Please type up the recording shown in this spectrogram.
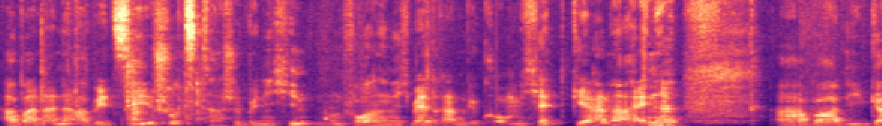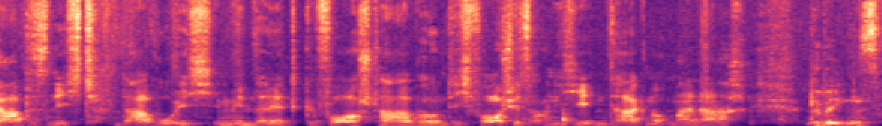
Aber an eine ABC-Schutztasche bin ich hinten und vorne nicht mehr dran gekommen. Ich hätte gerne eine, aber die gab es nicht, da wo ich im Internet geforscht habe und ich forsche jetzt auch nicht jeden Tag nochmal nach. Übrigens,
